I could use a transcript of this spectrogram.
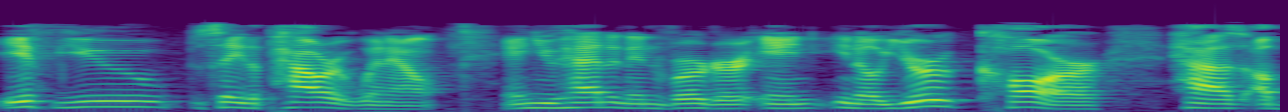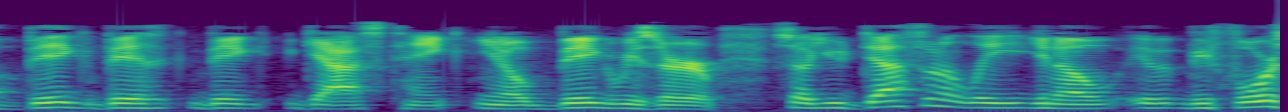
if you say the power went out and you had an inverter and you know your car has a big, big, big gas tank, you know, big reserve. So you definitely, you know, before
